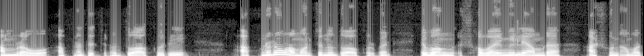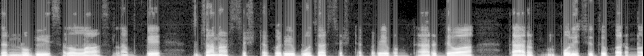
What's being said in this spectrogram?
আমরাও আপনাদের জন্য দোয়া করি। আপনারাও আমার জন্য দোয়া করবেন এবং সবাই মিলে আমরা আসুন আমাদের নবী সাল্লাল্লাহু আলাইহি ওয়াসাল্লামকে জানার চেষ্টা করি, বোঝার চেষ্টা করি এবং তার দেওয়া তার পরিচিত করানো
